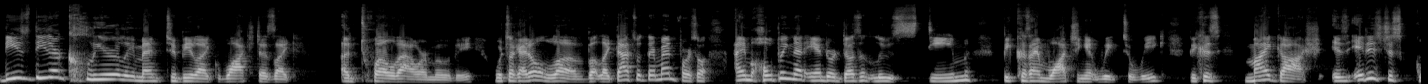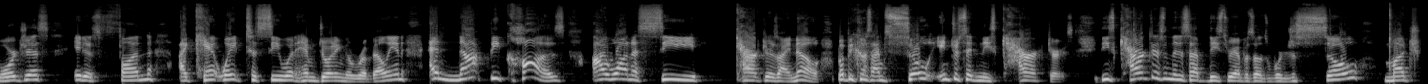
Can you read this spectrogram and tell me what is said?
these these are clearly meant to be like watched as like a 12 hour movie, which like I don't love, but like that's what they're meant for. So I'm hoping that Andor doesn't lose steam because I'm watching it week to week because my gosh, is it is just gorgeous. It is fun. I can't wait to see what him joining the rebellion and not because I want to see characters I know, but because I'm so interested in these characters. These characters in this these three episodes were just so much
